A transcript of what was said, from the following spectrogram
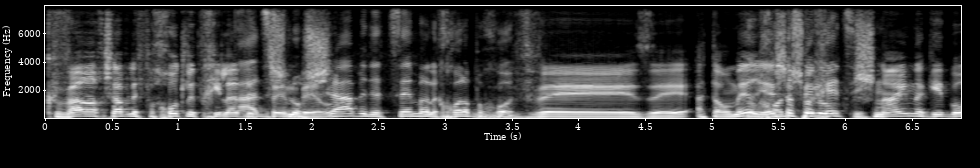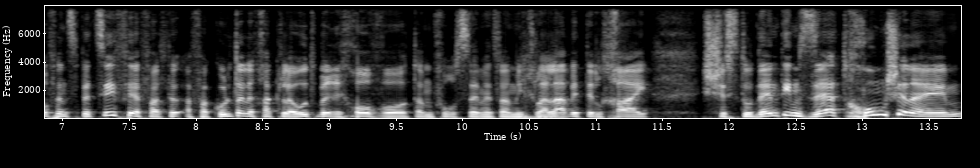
כבר עכשיו לפחות לתחילת עד דצמבר. שלושה בדצמבר לכל הפחות. וזה, אתה אומר, יש אפילו וחצי. שניים נגיד באופן ספציפי, הפ- הפקולטה לחקלאות ברחובות המפורסמת והמכללה בתל חי, שסטודנטים זה התחום שלהם,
